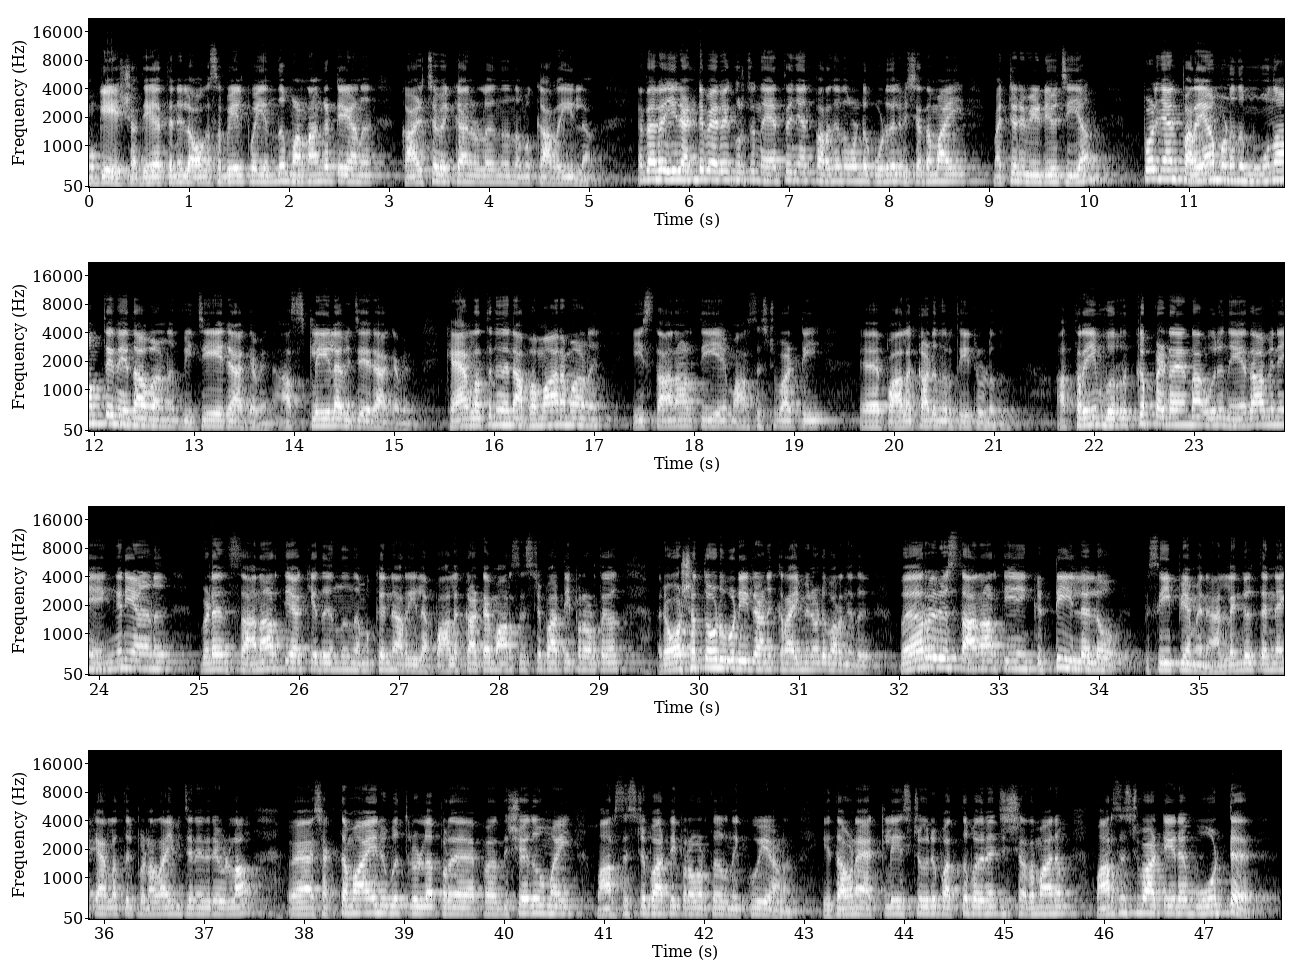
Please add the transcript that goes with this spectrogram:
മുകേഷ് അദ്ദേഹത്തിന് ലോകസഭയിൽ പോയി എന്ത് മണ്ണാങ്കട്ടയാണ് കാഴ്ചവെക്കാനുള്ളതെന്ന് നമുക്കറിയില്ല. എന്തായാലും ഈ രണ്ട് പേരെക്കുറിച്ച് നേരത്തെ ഞാൻ പറഞ്ഞതുകൊണ്ട് കൂടുതൽ വിശദമായി മറ്റൊരു വീഡിയോ ചെയ്യാം. ഇപ്പോൾ ഞാൻ പറയാൻ പോണത് മൂന്നാമത്തെ നേതാവാണ് വിജയരാഘവൻ അശ്ലീല വിജയരാഘവൻ. കേരളത്തിന് തന്നെ അപമാനമാണ് ഈ സ്ഥാനാർത്ഥിയെ മാർക്സിസ്റ്റ് പാർട്ടി പാലക്കാട് നിർത്തിയിട്ടുള്ളത്. അത്രയും വെറുക്കപ്പെടേണ്ട ഒരു നേതാവിനെ എങ്ങനെയാണ് ഇവിടെ സ്ഥാനാർത്ഥിയാക്കിയത് എന്ന് നമുക്ക് തന്നെ അറിയില്ല. പാലക്കാട്ടെ മാർക്സിസ്റ്റ് പാർട്ടി പ്രവർത്തകർ രോഷത്തോടു കൂടിയിട്ടാണ് ക്രൈമിനോട് പറഞ്ഞത്. വേറൊരു സ്ഥാനാർത്ഥിയെയും കിട്ടിയില്ലല്ലോ സി പി എമ്മിന്. അല്ലെങ്കിൽ തന്നെ കേരളത്തിൽ പിണറായി വിജയനെതിരെയുള്ള ശക്തമായ രൂപത്തിലുള്ള പ്ര- പ്രതിഷേധവുമായി മാർക്സിസ്റ്റ് പാർട്ടി പ്രവർത്തകർ നിൽക്കുകയാണ്. ഇത്തവണ അറ്റ്ലീസ്റ്റ് ഒരു പത്ത് പതിനഞ്ച് ശതമാനം മാർക്സിസ്റ്റ് പാർട്ടിയുടെ വോട്ട്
